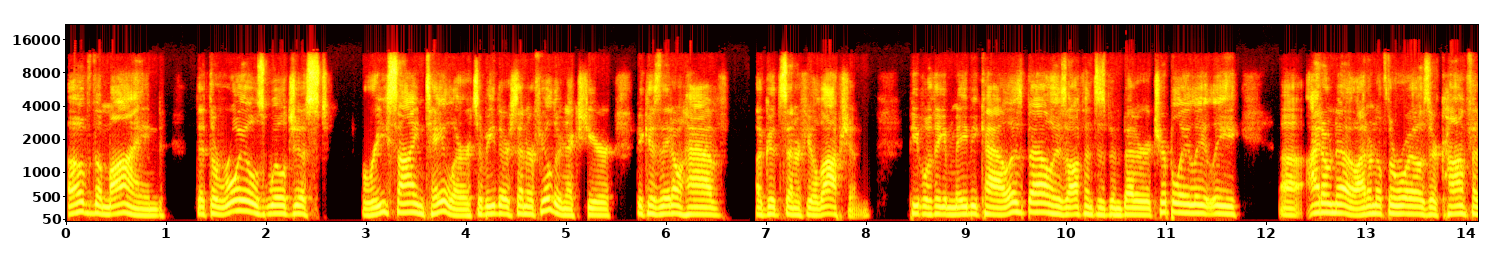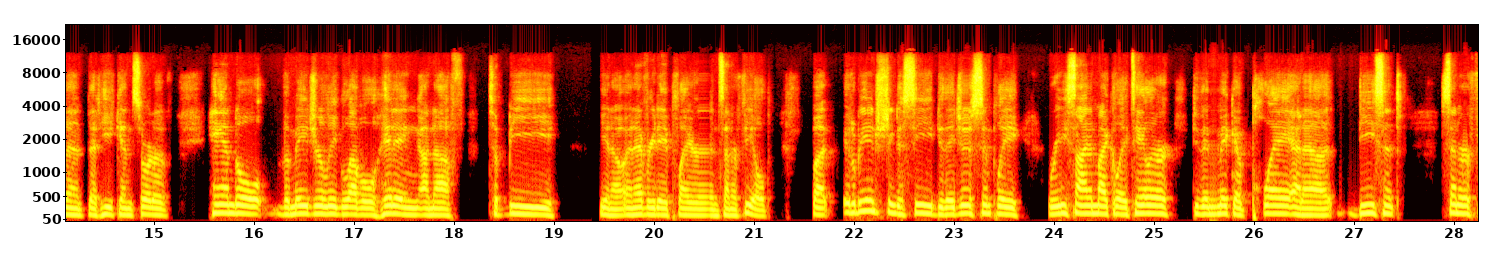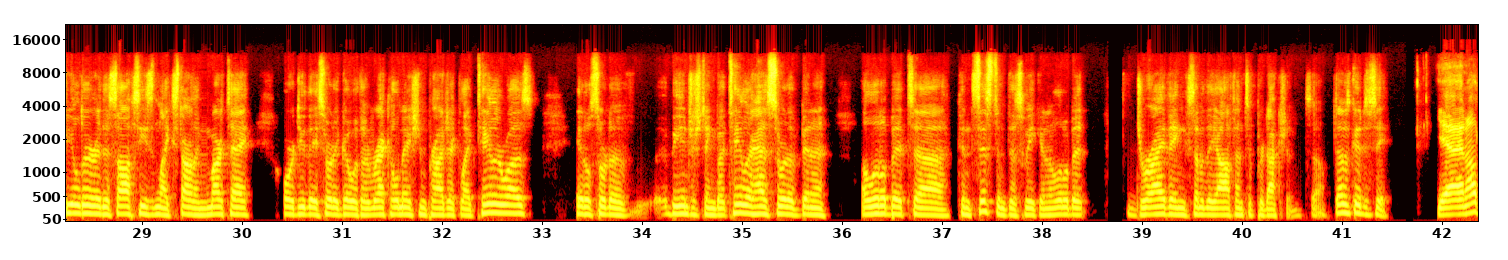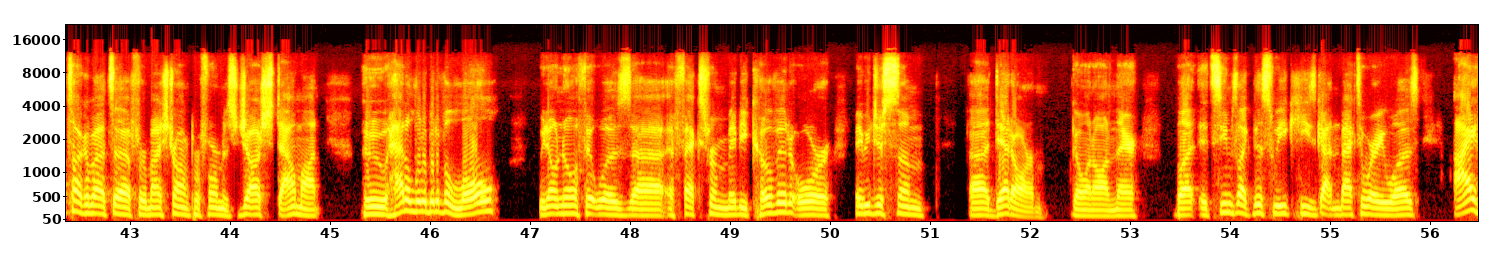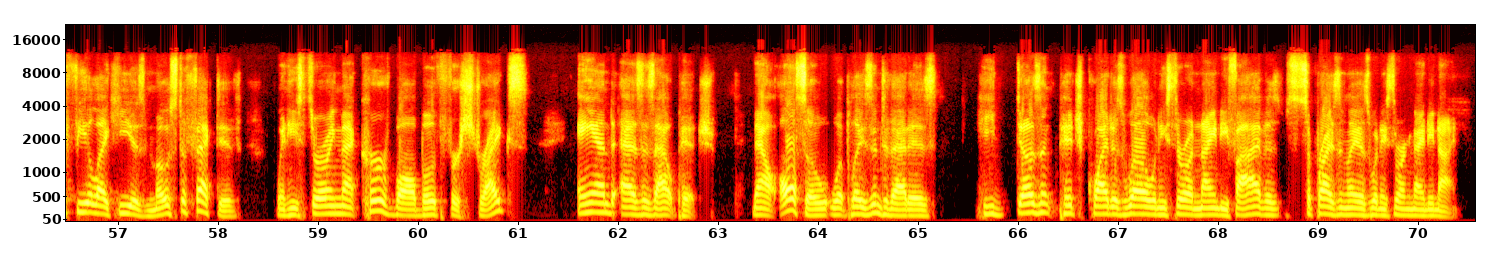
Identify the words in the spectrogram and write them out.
of the mind that the Royals will just re sign Taylor to be their center fielder next year because they don't have a good center field option. People are thinking maybe Kyle Isbel. His offense has been better at AAA lately. Uh, I don't know. I don't know if the Royals are confident that he can sort of handle the major league level hitting enough to be, you know, an everyday player in center field. But it'll be interesting to see. Do they just simply re-sign Michael A. Taylor? Do they make a play at a decent center fielder this offseason like Starling Marte? Or do they sort of go with a reclamation project like Taylor was? It'll sort of be interesting. But Taylor has sort of been a, a little bit uh, consistent this week and a little bit driving some of the offensive production. So that was good to see. Yeah, and I'll talk about uh, for my strong performance, Josh Staumont, who had a little bit of a lull. We don't know if it was uh, effects from maybe COVID or maybe just some uh, dead arm going on there. But it seems like this week he's gotten back to where he was. I feel like he is most effective when he's throwing that curveball both for strikes and as his out pitch. Now, also, what plays into that is he doesn't pitch quite as well when he's throwing 95 as surprisingly as when he's throwing 99.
